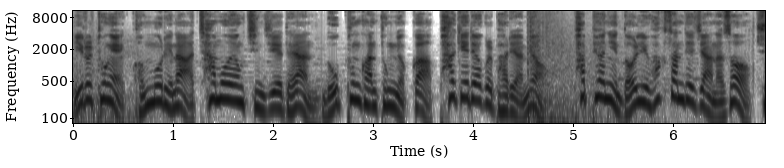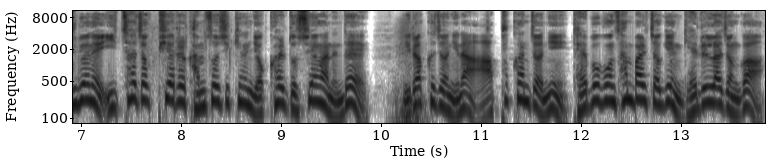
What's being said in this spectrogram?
이를 통해 건물이나 참호형 진지에 대한 높은 관통력과 파괴력을 발휘하며 파편이 널리 확산되지 않아서 주변의 2차적 피해를 감소시키는 역할도 수행하는데 이라크전이나 아프간전이 대부분 산발적인 게릴라전과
